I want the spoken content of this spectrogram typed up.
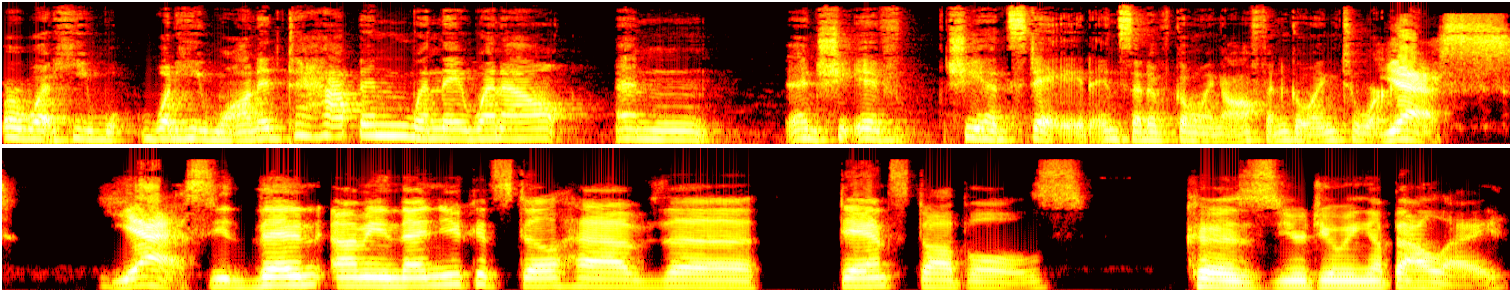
or what he what he wanted to happen when they went out and and she if she had stayed instead of going off and going to work. Yes. Yes. Then I mean then you could still have the dance doubles cuz you're doing a ballet.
